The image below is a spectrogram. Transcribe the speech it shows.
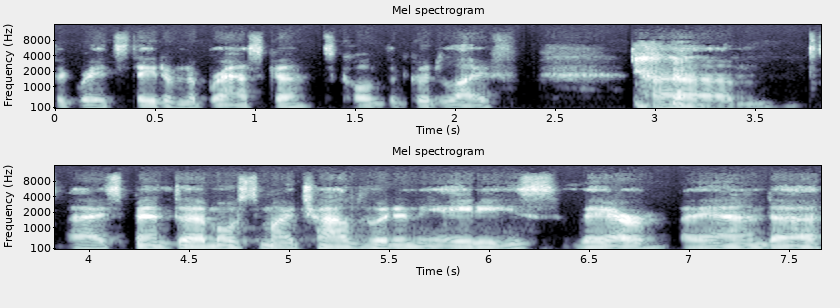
the great state of Nebraska. It's called the Good Life. Um, I spent uh, most of my childhood in the '80s there, and uh,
